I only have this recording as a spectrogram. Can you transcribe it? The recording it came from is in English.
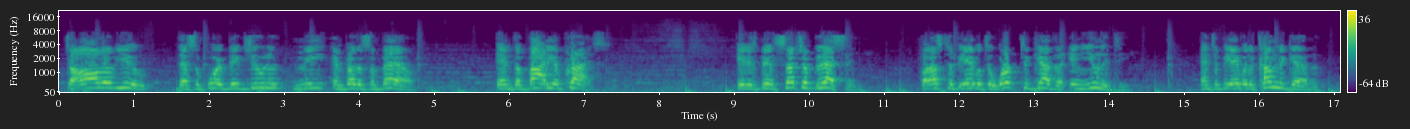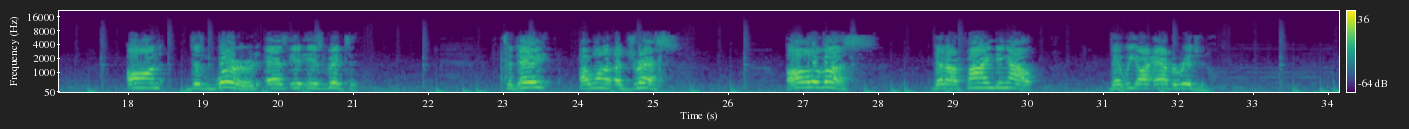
to all of you that support Big Judah, me, and Brother Sabel in the body of Christ. It has been such a blessing for us to be able to work together in unity and to be able to come together on the word as it is written. Today, I want to address all of us that are finding out that we are Aboriginal.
